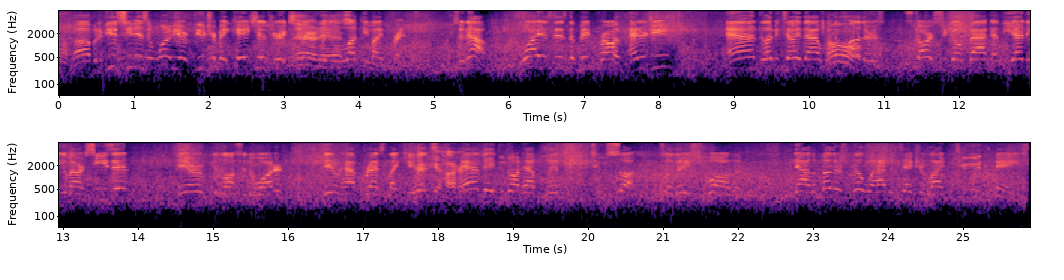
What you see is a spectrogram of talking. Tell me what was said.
Oh. Uh, but if you see this in one of your future vacations, you're extremely lucky, my friend. So now, why is this the big problem of energy? And let me tell you that when Oh. the mothers starts to go back at the ending of our season, they are lost in the water. They don't have breasts like humans, they and they do not have lips to suck, so they swallow. Now the mother's milk will have the texture like toothpaste.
